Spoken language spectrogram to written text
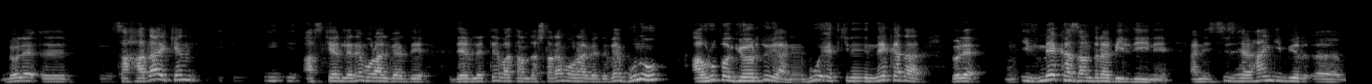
böyle e, sahadayken askerlere moral verdi, devlete, vatandaşlara moral verdi ve bunu Avrupa gördü yani bu etkinin ne kadar böyle ivme kazandırabildiğini yani siz herhangi bir e,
